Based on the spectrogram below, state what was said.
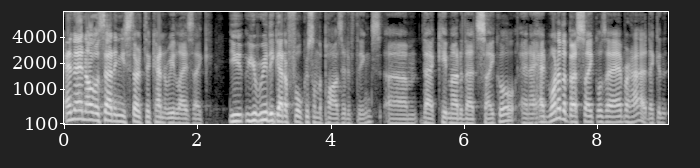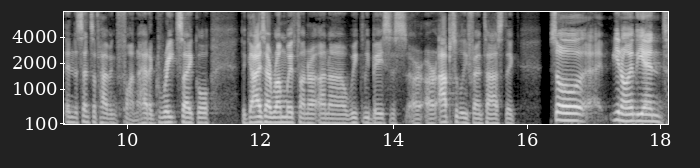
And then all of a sudden, you start to kind of realize like you you really got to focus on the positive things um, that came out of that cycle. And I had one of the best cycles I ever had, like in, in the sense of having fun. I had a great cycle the guys I run with on a, on a weekly basis are, are absolutely fantastic. So, you know, in the end,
